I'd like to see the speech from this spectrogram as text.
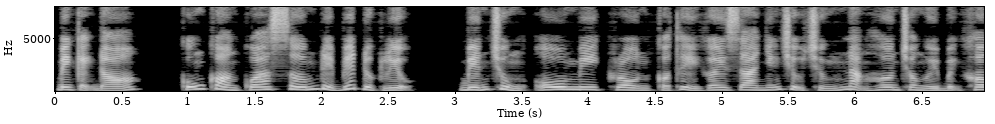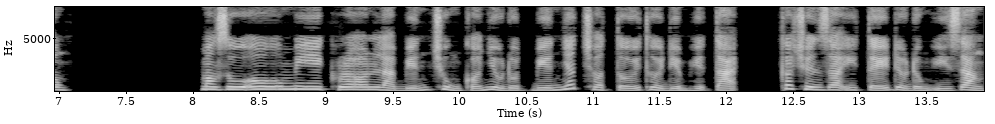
Bên cạnh đó, cũng còn quá sớm để biết được liệu biến chủng Omicron có thể gây ra những triệu chứng nặng hơn cho người bệnh không. Mặc dù Omicron là biến chủng có nhiều đột biến nhất cho tới thời điểm hiện tại, các chuyên gia y tế đều đồng ý rằng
